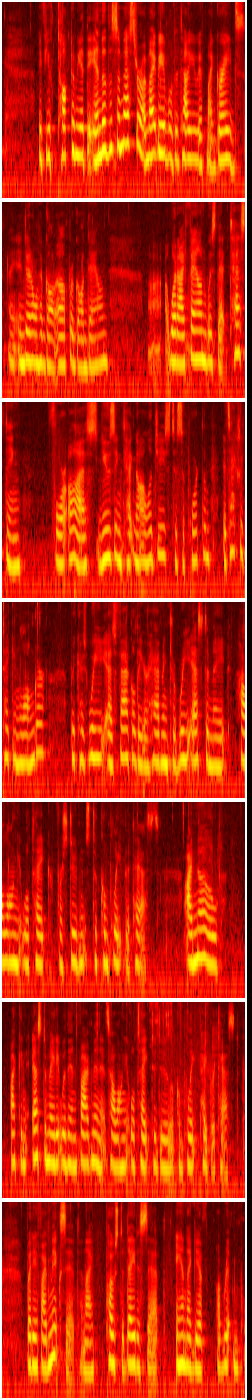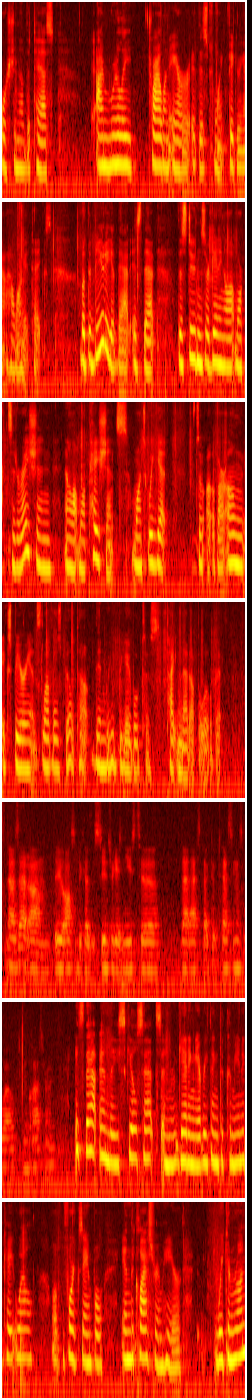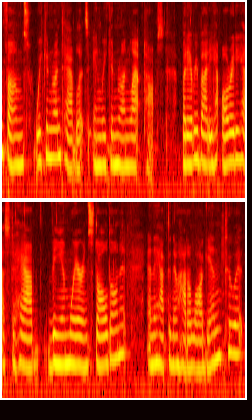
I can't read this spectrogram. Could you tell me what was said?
If you've talked to me at the end of the semester, I might be able to tell you if my grades uh, in general have gone up or gone down. Uh, what I found was that testing for us using technologies to support them, it's actually taking longer because we as faculty are having to re-estimate how long it will take for students to complete the tests. I know I can estimate it within five minutes how long it will take to do a complete paper test. But if I mix it and I post a data set and I give a written portion of the test, I'm really trial and error at this point, figuring out how long it takes. But the beauty of that is that the students are getting a lot more consideration and a lot more patience. Once we get some of our own experience levels built up, then we'll be able to s- tighten that up a little bit. Now, is that um, due also because the students are getting used to that aspect of testing as well in the classroom? It's that and the skill sets and getting everything to communicate well. well. For example, in the classroom here, we can run phones, we can run tablets, and we can run laptops. But everybody already has to have VMware installed on it, and they have to know how to log in to it.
